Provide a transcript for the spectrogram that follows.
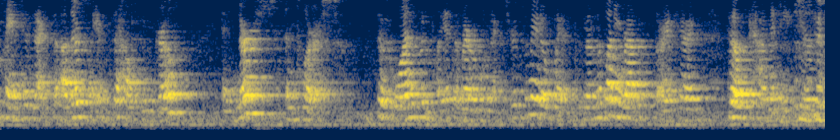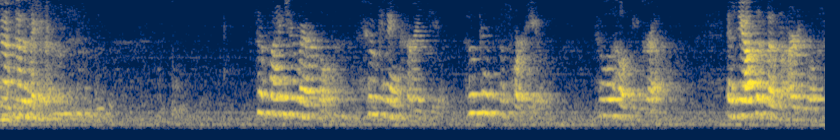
planted next to other plants to help them grow and nourish and flourish. So one would plant a marigold next to your tomato plants, and then the bunny rabbits, sorry Karen, don't come and eat your tomatoes. So find your marigold. Who can encourage you? Who can support you? Who will help you grow? And she also says in the article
